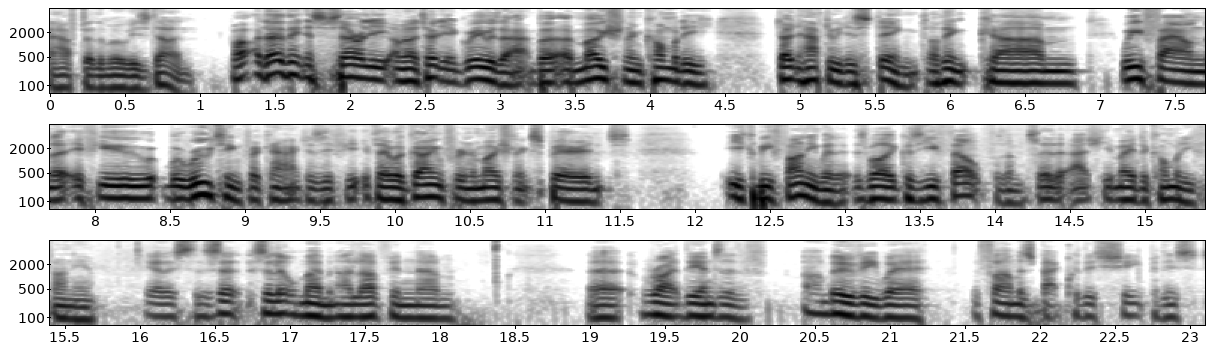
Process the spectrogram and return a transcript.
after the movie's done. But I don't think necessarily. I mean, I totally agree with that. But emotion and comedy don't have to be distinct. I think um, we found that if you were rooting for characters, if you, if they were going through an emotional experience, you could be funny with it as well because you felt for them. So that actually made the comedy funnier. Yeah, there's, there's, a, there's a little moment I love in um, uh, right at the end of our movie where the farmer's back with his sheep and he's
